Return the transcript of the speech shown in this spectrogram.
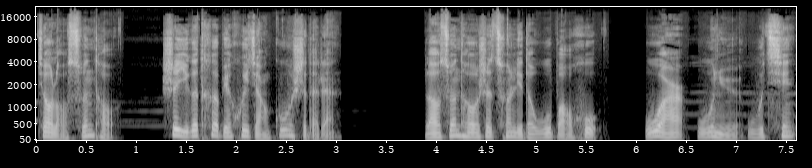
叫老孙头，是一个特别会讲故事的人。老孙头是村里的五保户，无儿无女无亲。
